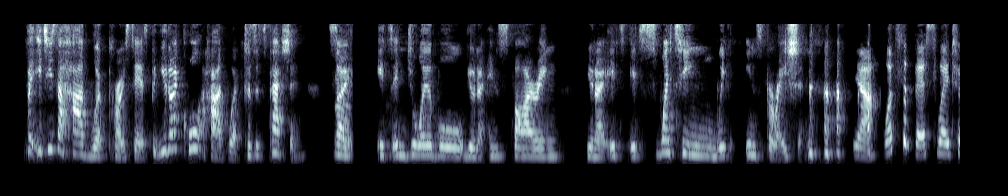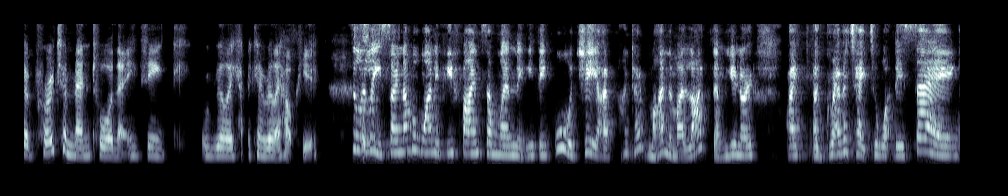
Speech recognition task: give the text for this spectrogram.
But it is a hard work process, but you don't call it hard work because it's passion. So mm. it's enjoyable, you know, inspiring, you know, it's it's sweating with inspiration. yeah. What's the best way to approach a mentor that you think really can really help you? Absolutely. So, number one, if you find someone that you think, oh, gee, I, I don't mind them, I like them, you know, I, I gravitate to what they're saying.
